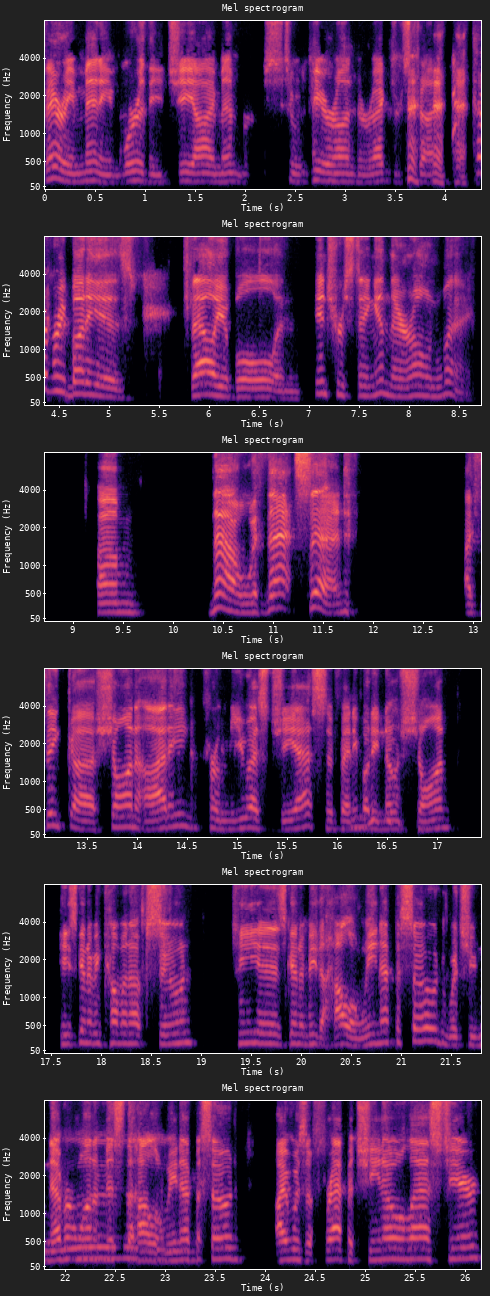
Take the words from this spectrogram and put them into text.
very many worthy GI members to appear on Director's Cut. Everybody is valuable and interesting in their own way. Um, now, with that said, I think uh, Sean Ahdi from USGS, if anybody knows Sean, he's going to be coming up soon. He is going to be the Halloween episode, which you never want to miss the Halloween episode. I was a Frappuccino last year,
